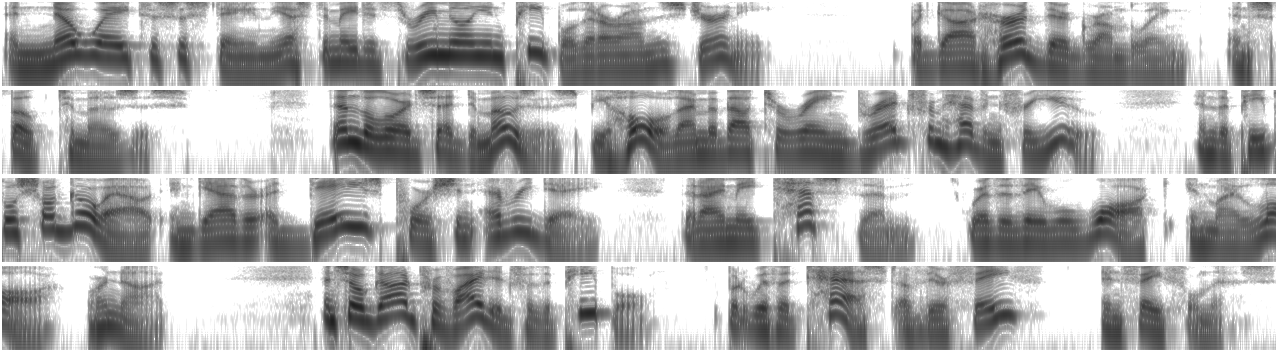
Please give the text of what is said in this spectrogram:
and no way to sustain the estimated 3 million people that are on this journey. But God heard their grumbling and spoke to Moses. Then the Lord said to Moses, Behold, I am about to rain bread from heaven for you and the people shall go out and gather a day's portion every day, that I may test them whether they will walk in my law or not. And so God provided for the people, but with a test of their faith and faithfulness.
